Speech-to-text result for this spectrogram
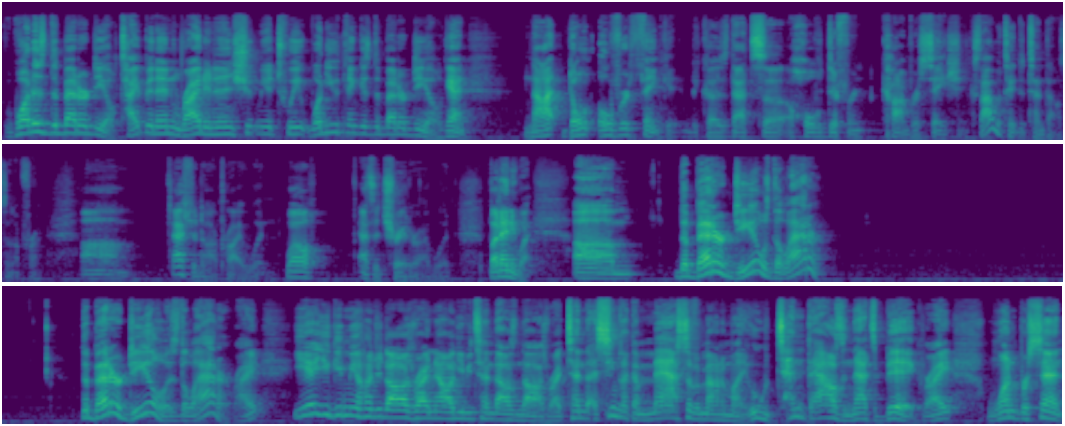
What is the better deal? Type it in, write it in, shoot me a tweet. What do you think is the better deal? Again, not don't overthink it because that's a, a whole different conversation. Because I would take the 10,000 up front. Um, actually, no, I probably wouldn't. Well, as a trader, I would. But anyway, um, the better deal is the latter. The better deal is the latter, right? Yeah, you give me $100 right now, I'll give you $10,000, right? 10, it seems like a massive amount of money. Ooh, 10,000, that's big, right? 1%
